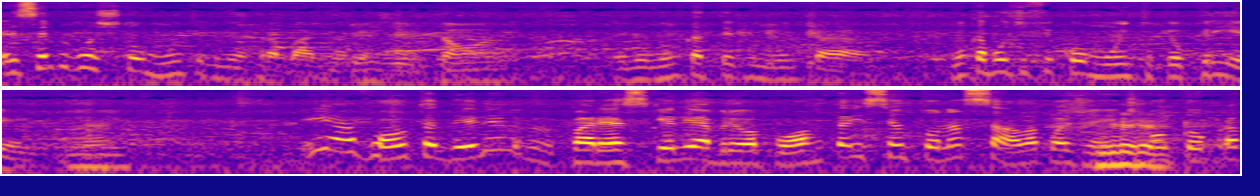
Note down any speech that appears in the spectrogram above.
Ele sempre gostou muito do meu trabalho, na verdade. Entendi. Então, Ele nunca teve muita. Nunca modificou muito o que eu criei. Uhum. Né? E a volta dele, parece que ele abriu a porta e sentou na sala com a gente, voltou para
